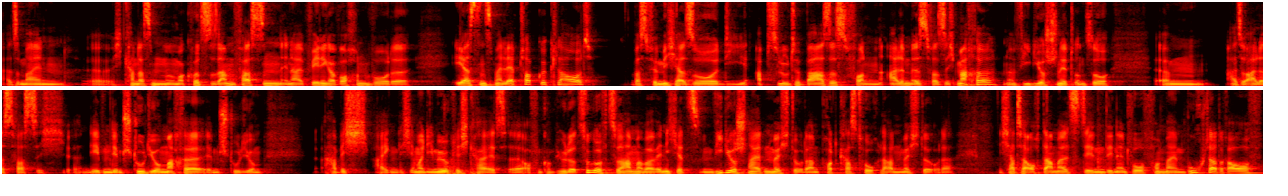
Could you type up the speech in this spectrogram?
Also mein, äh, ich kann das mal kurz zusammenfassen. Innerhalb weniger Wochen wurde erstens mein Laptop geklaut, was für mich ja so die absolute Basis von allem ist, was ich mache, ne, Videoschnitt und so. Ähm, also alles, was ich äh, neben dem Studium mache, im Studium habe ich eigentlich immer die Möglichkeit, äh, auf den Computer Zugriff zu haben. Aber wenn ich jetzt ein Video schneiden möchte oder einen Podcast hochladen möchte oder ich hatte auch damals den, den Entwurf von meinem Buch da drauf,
